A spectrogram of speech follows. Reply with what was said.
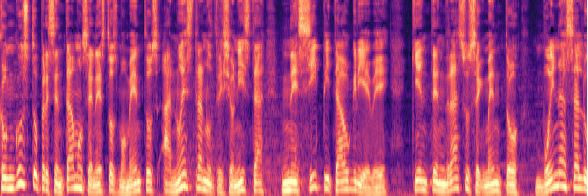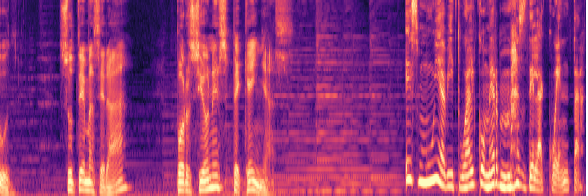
Con gusto presentamos en estos momentos a nuestra nutricionista Necipita Ogrieve, quien tendrá su segmento Buena Salud. Su tema será Porciones Pequeñas es muy habitual comer más de la cuenta,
